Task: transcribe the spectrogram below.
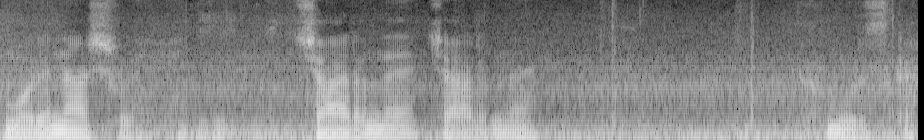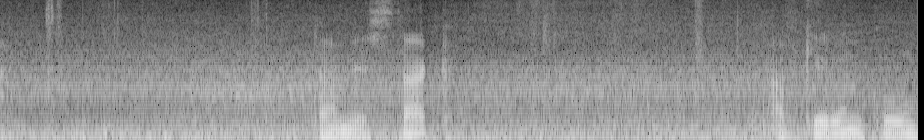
chmury naszły. Czarne, czarne chmurska. Tam jest tak, a w kierunku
